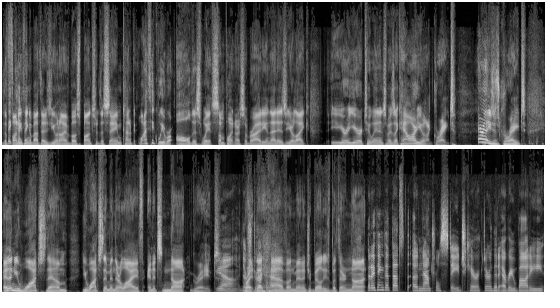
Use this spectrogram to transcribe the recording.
the But funny thing about that is you and I have both sponsored the same kind of. Well, I think we were all this way at some point in our sobriety, and that is you're like, you're a year or two in, and somebody's like, "How are you?" And you're like, "Great." Everything's just great, and then you watch them. You watch them in their life, and it's not great. Yeah. They're right. They struggling. have unmanageabilities, but they're not. But I think that that's a natural stage character that everybody,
